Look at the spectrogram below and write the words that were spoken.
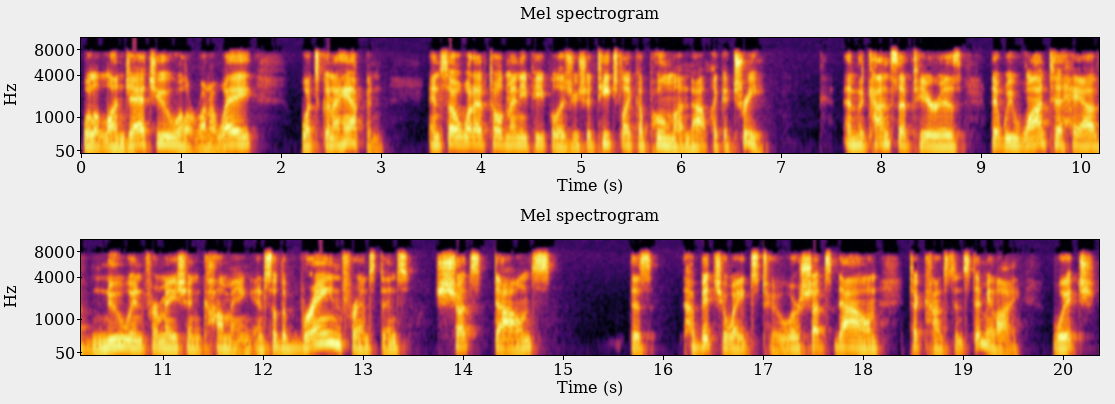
Will it lunge at you? Will it run away? What's going to happen? And so, what I've told many people is you should teach like a puma, not like a tree. And the concept here is that we want to have new information coming. And so, the brain, for instance, shuts down this habituates to or shuts down to constant stimuli, which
